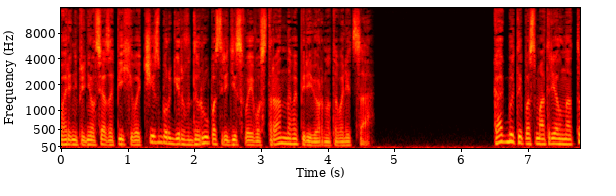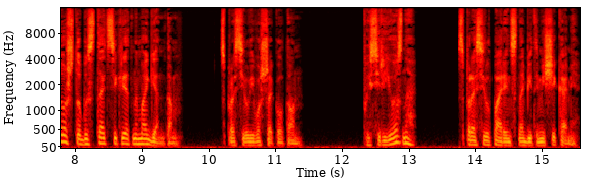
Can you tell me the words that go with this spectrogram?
парень принялся запихивать чизбургер в дыру посреди своего странного перевернутого лица. «Как бы ты посмотрел на то, чтобы стать секретным агентом?» — спросил его Шеклтон. «Вы серьезно?» — спросил парень с набитыми щеками.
